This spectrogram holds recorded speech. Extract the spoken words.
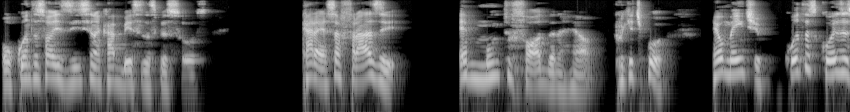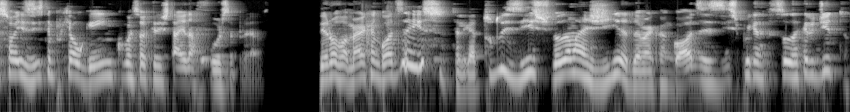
Ou quantas só existem na cabeça das pessoas? Cara, essa frase é muito foda, na real. Porque, tipo, realmente, quantas coisas só existem porque alguém começou a acreditar e dar força pra elas? De novo, American Gods é isso, tá ligado? Tudo existe, toda a magia do American Gods existe porque as pessoas acreditam.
